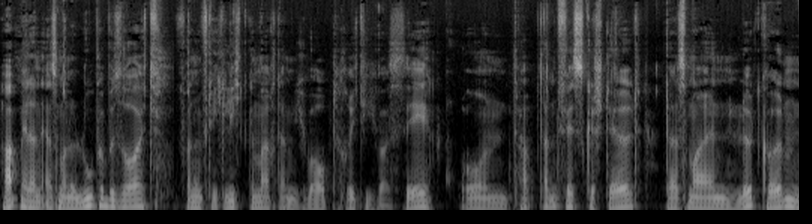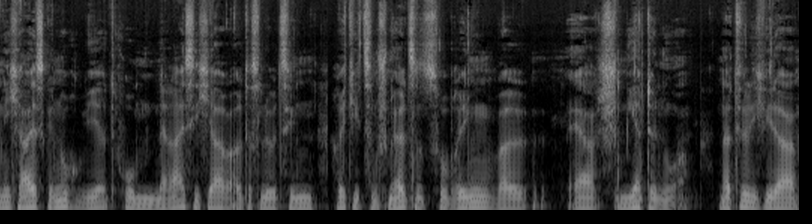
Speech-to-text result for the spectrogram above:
Hab mir dann erstmal eine Lupe besorgt, vernünftig Licht gemacht, damit ich überhaupt richtig was sehe. Und habe dann festgestellt, dass mein Lötkolben nicht heiß genug wird, um 30 Jahre altes Lötzinn richtig zum Schmelzen zu bringen, weil er schmierte nur. Natürlich wieder,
